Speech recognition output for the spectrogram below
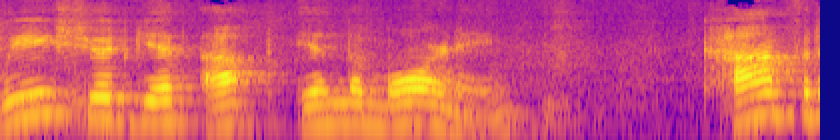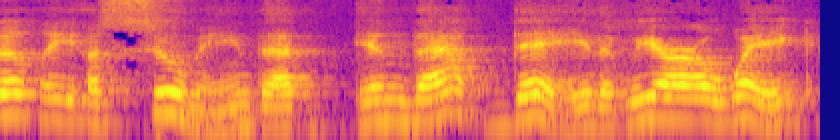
we should get up in the morning confidently assuming that in that day that we are awake,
